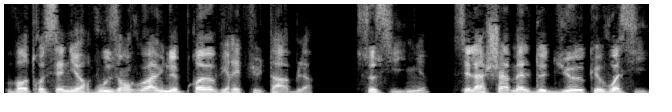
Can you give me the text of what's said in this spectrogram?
Votre Seigneur vous envoie une preuve irréfutable. Ce signe, c'est la chamelle de Dieu que voici.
